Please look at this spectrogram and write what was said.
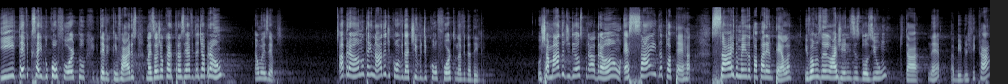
e teve que sair do conforto, e teve, tem vários, mas hoje eu quero trazer a vida de Abraão. É um exemplo. Abraão não tem nada de convidativo de conforto na vida dele. O chamado de Deus para Abraão é sai da tua terra, sai do meio da tua parentela, e vamos ler lá Gênesis 12, 1, que está, né, para a Bíblia ficar.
